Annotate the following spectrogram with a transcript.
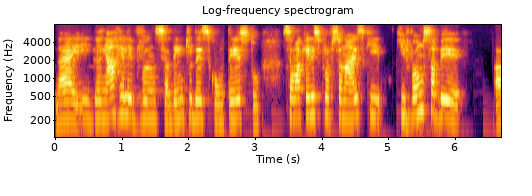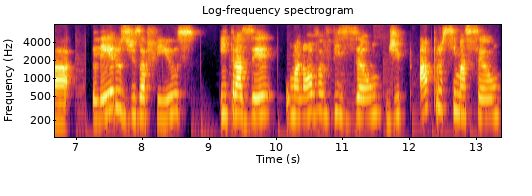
né, e ganhar relevância dentro desse contexto são aqueles profissionais que, que vão saber uh, ler os desafios e trazer uma nova visão de aproximação,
